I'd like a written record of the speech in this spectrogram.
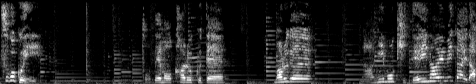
すごくいい。とても軽くて、まるで何も着ていないみたいだ。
